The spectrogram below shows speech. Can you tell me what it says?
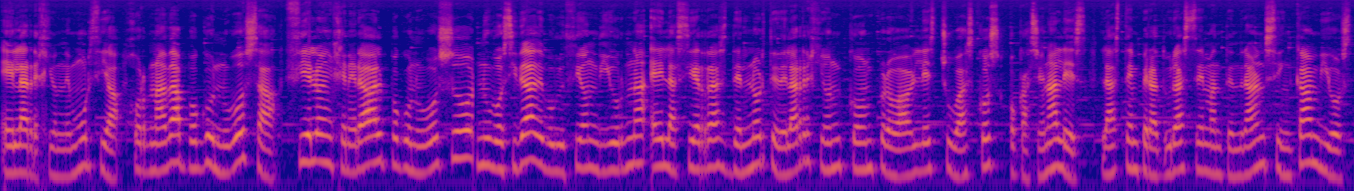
en la región de Murcia. Jornada poco nubosa, cielo en general poco nuboso, nubosidad de evolución diurna en las sierras del norte de la región con probables chubascos ocasionales. Las temperaturas se mantendrán sin cambios.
